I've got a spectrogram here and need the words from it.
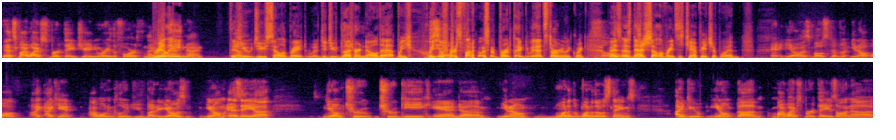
that's my wife's birthday, January the fourth, Really? 1999. Did Yep. you did you celebrate? Did you let her know that when you when you first found out it was her birthday? Give me that story really quick. so- as, as Nash celebrates his championship win. You know, as most of you know, well, I, I can't, I won't include you, but you know, as you know, as a uh, you know, true true geek, and um, you know, one of the one of those things, I do. You know, um, my wife's birthday is on uh,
